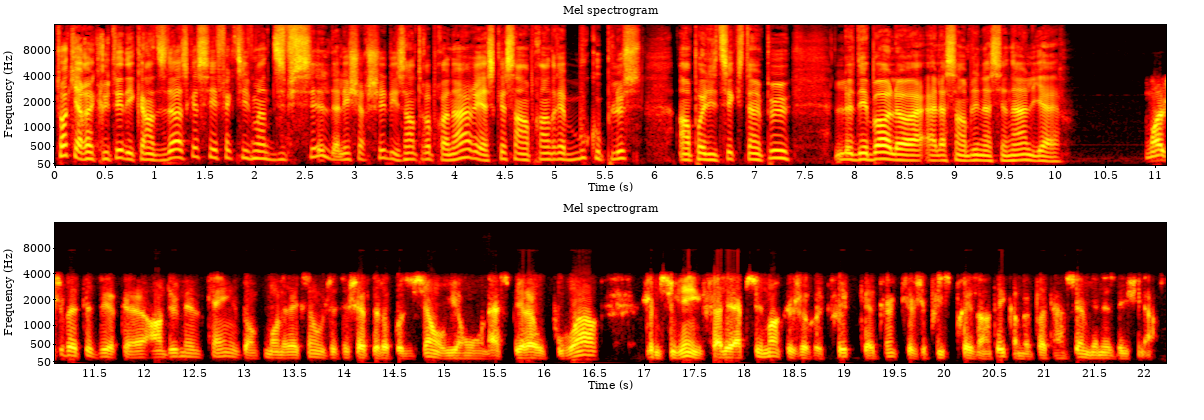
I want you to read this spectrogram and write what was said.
Toi qui as recruté des candidats, est-ce que c'est effectivement difficile d'aller chercher des entrepreneurs et est-ce que ça en prendrait beaucoup plus en politique? C'était un peu le débat là, à l'Assemblée nationale hier. Moi, je vais te dire qu'en 2015, donc mon élection où j'étais chef de l'opposition, où on aspirait au pouvoir, je me souviens, il fallait absolument que je recrute quelqu'un que je puisse présenter comme un potentiel ministre des Finances.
